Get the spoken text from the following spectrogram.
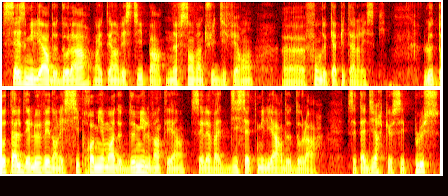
16 milliards de dollars ont été investis par 928 différents euh, fonds de capital risque. Le total des levées dans les six premiers mois de 2021 s'élève à 17 milliards de dollars. C'est-à-dire que c'est plus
